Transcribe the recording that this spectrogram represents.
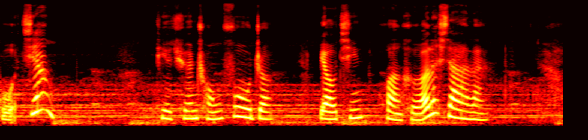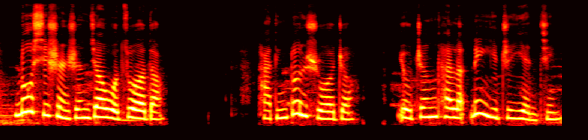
果酱。铁拳重复着，表情缓和了下来。露西婶婶教我做的。帕丁顿说着，又睁开了另一只眼睛。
